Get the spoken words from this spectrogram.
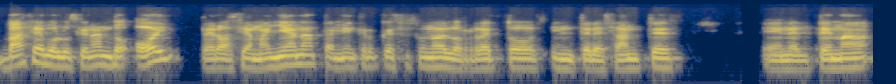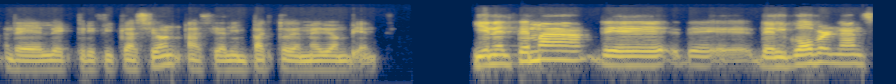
va evolucionando hoy, pero hacia mañana también creo que ese es uno de los retos interesantes en el tema de electrificación hacia el impacto de medio ambiente. Y en el tema de, del governance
